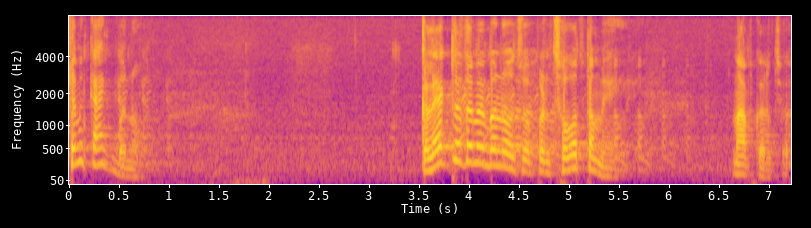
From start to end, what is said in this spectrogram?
તમે કાંઈક બનો. કલેક્ટર તમે બનો છો પણ છો તમે. માફ કરજો.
